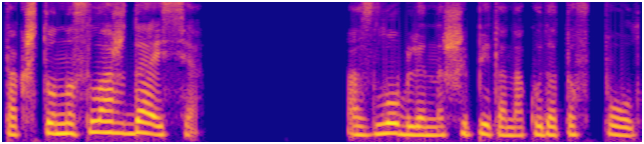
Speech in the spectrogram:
так что наслаждайся. Озлобленно шипит она куда-то в пол.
